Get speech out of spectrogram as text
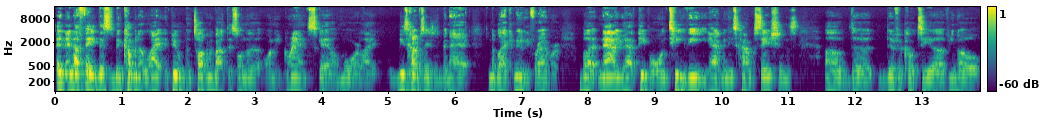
and, and I think this has been coming to light, and people have been talking about this on the on a grand scale more. Like these conversations have been had in the black community forever, but now you have people on TV having these conversations of the difficulty of you know,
